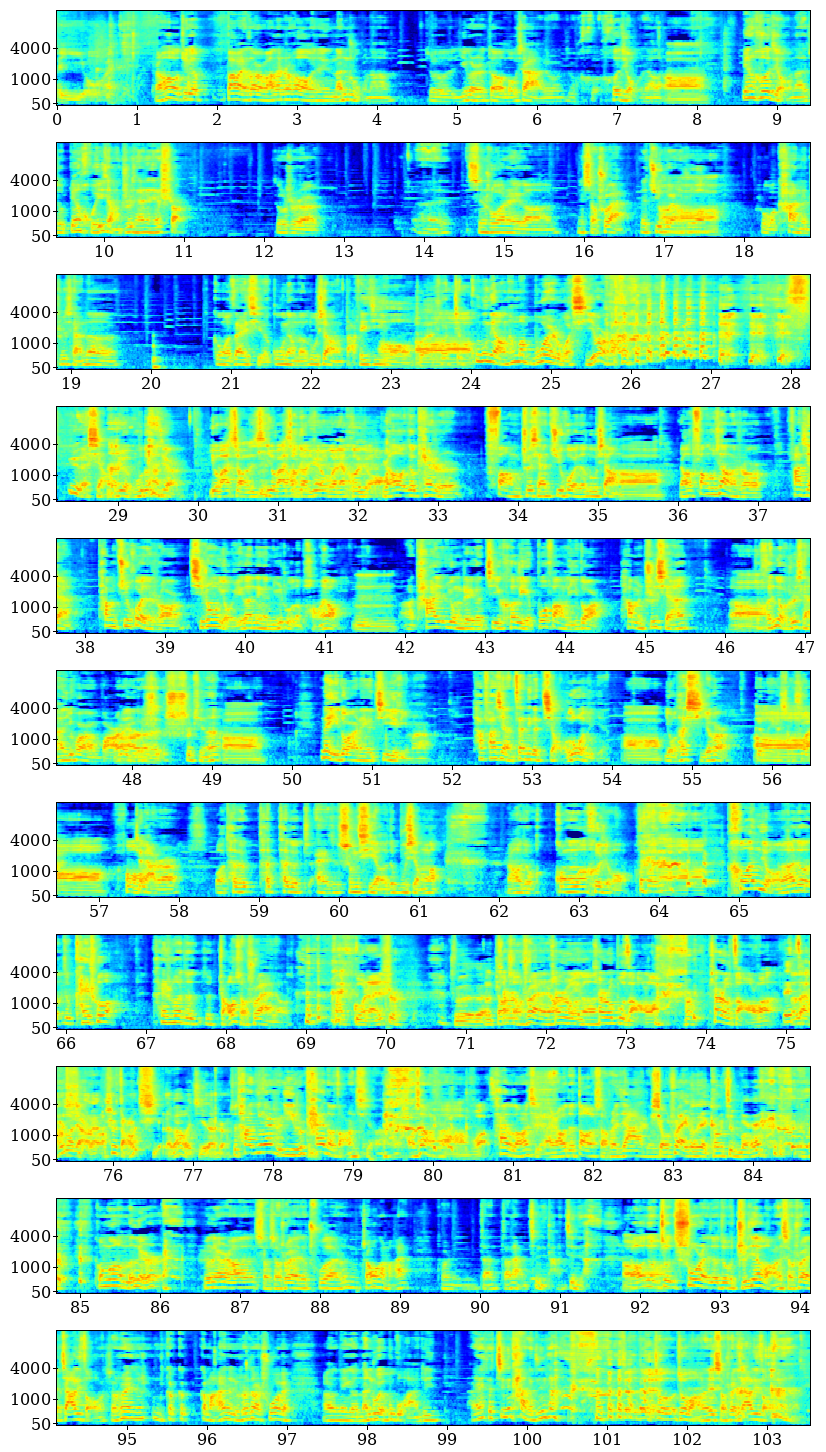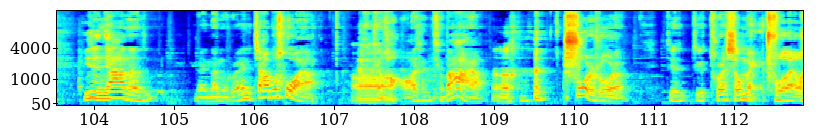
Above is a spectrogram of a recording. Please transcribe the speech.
哎呦喂，然后这个八百字儿完了之后，这男主呢就一个人到楼下就就喝喝酒去了，啊边喝酒呢就边回想之前那些事儿，就是呃，心说这个那小帅在聚会上说。哦说我看着之前的跟我在一起的姑娘的录像打飞机，哦，对，说这姑娘他妈不会是我媳妇儿吧？越想越不对劲儿，又把小又把小赵约回来喝酒，然后就开始放之前聚会的录像，啊然后放录像的时候发现。他们聚会的时候，其中有一个那个女主的朋友，嗯。啊、他用这个记忆颗粒播放了一段他们之前，呃，哦。就很久之前一块儿玩的一个视视频，哦那一段那个记忆里面，他发现在那个角落里哦，有他媳妇儿跟那个小帅、哦，这俩人，哇，他就他他就哎就生气了，就不行了，然后就哐哐哐喝酒，喝完哦，喝完酒呢就就开车，开车就就找小帅去了，哎果然是对对对。找小帅，然后天儿那个又天儿又不早了，不是天儿又早了，咱再早上起来喝点儿吧。是早上起来吧？我记得是。就他应该是一直开到早上起来，好像是。啊，我操！开到早上起来，然后就到小帅家，就小帅可能也刚进门儿，咣咣门铃儿，门铃儿，然后小小帅就出来说：“你找我干嘛呀？”他说：“你咱咱俩进去谈，进去谈。”哦然后就就说着就就直接往小帅家里走。小帅就说：“你干干干嘛呀？有事在那说呗。”然后那个男主也不管，就哎，他进去看看，进去看看，就就就就往那小帅家里走。一进家呢，那男主说：“哎，家不错呀，哦挺好啊，挺挺大呀。”嗯，说着说着，这这突然小美出来了，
